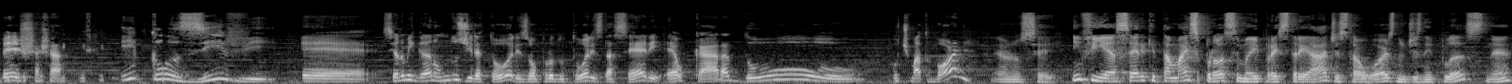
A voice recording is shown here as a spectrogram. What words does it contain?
Beijo, Xaxá. Inclusive, é, se eu não me engano, um dos diretores ou produtores da série é o cara do Ultimato Born? Eu não sei. Enfim, é a série que tá mais próxima aí pra estrear de Star Wars no Disney Plus, né?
